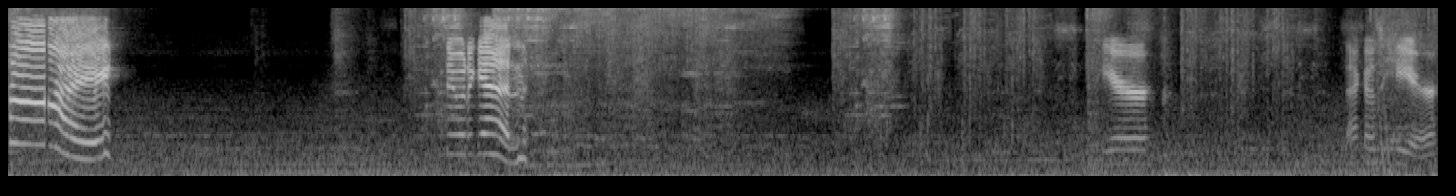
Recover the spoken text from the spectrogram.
Hi. Do it again. Here. That goes here.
